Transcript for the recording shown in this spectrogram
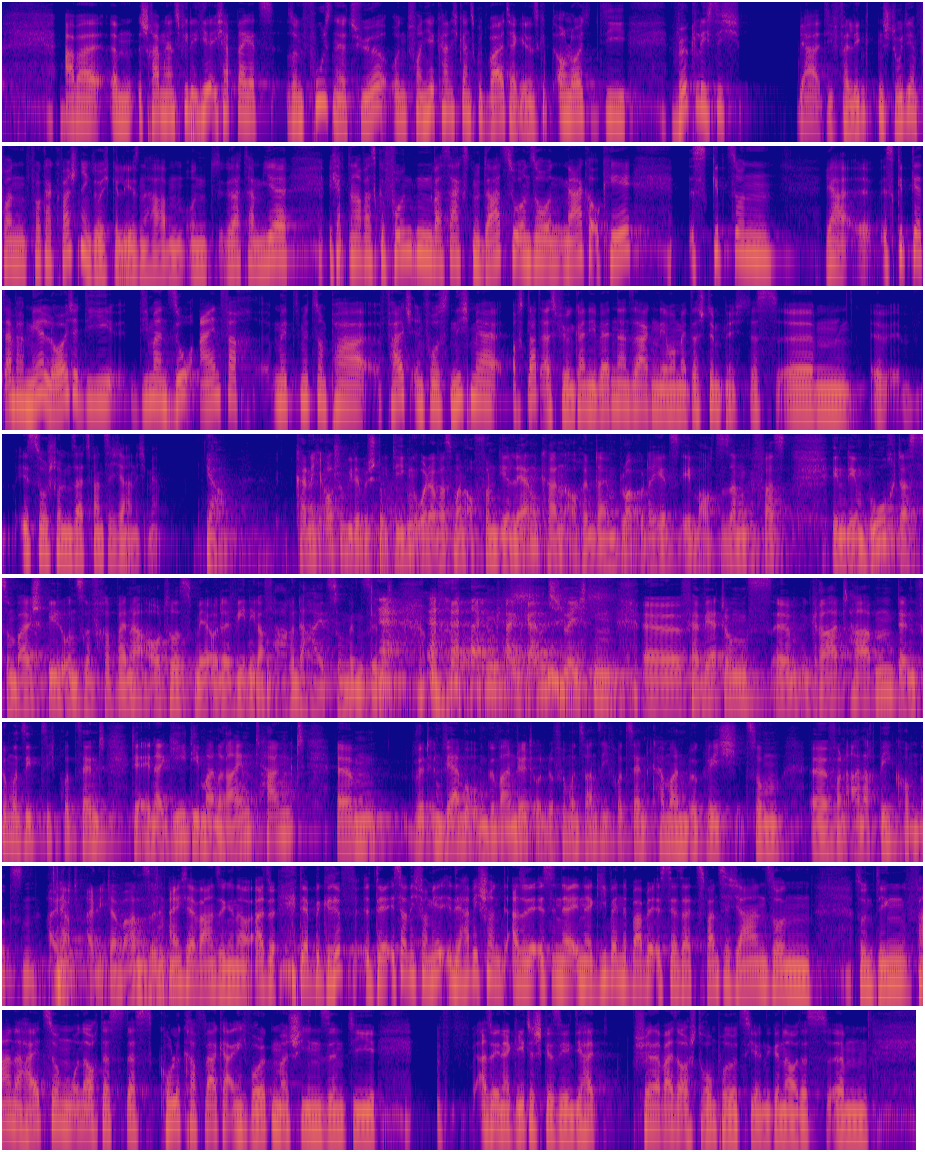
Aber ähm, es schreiben ganz viele hier, ich habe da jetzt so einen Fuß in der Tür und von hier kann ich ganz gut weitergehen. Es gibt auch Leute, die wirklich sich ja, die verlinkten Studien von Volker Quaschning durchgelesen haben und gesagt haben, hier, ich habe da noch was gefunden, was sagst du dazu und so und merke, okay, es gibt so ein, ja, äh, es gibt jetzt einfach mehr Leute, die, die man so einfach mit, mit so ein paar Falschinfos nicht mehr aufs Glatteis führen kann. Die werden dann sagen, nee, Moment, das stimmt nicht. Das ähm, äh, ist so schon seit 20 Jahren nicht mehr. Ja. Kann ich auch schon wieder bestätigen. Oder was man auch von dir lernen kann, auch in deinem Blog oder jetzt eben auch zusammengefasst in dem Buch, dass zum Beispiel unsere Verbrennerautos mehr oder weniger fahrende Heizungen sind. und einen, einen ganz schlechten äh, Verwertungsgrad haben, denn 75 Prozent der Energie, die man reintankt, ähm, wird in Wärme umgewandelt und nur 25 Prozent kann man wirklich zum äh, von A nach B kommen nutzen. Eigentlich, Ja. eigentlich der Wahnsinn. Eigentlich der Wahnsinn, genau. Also der Begriff, der ist auch nicht von mir, der habe ich schon, also der ist in der Energiewende-Bubble, ist der seit 20 Jahren so ein, so ein Ding, fahrende Heizung und auch, dass, dass Kohlekraftwerke eigentlich Wolkenmaschinen sind, die, also energetisch gesehen, die halt schönerweise auch Strom produzieren. Genau, das ähm,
